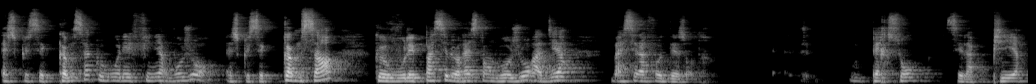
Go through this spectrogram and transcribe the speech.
est-ce que c'est comme ça que vous voulez finir vos jours? Est-ce que c'est comme ça que vous voulez passer le restant de vos jours à dire bah c'est la faute des autres? Perso, c'est la pire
